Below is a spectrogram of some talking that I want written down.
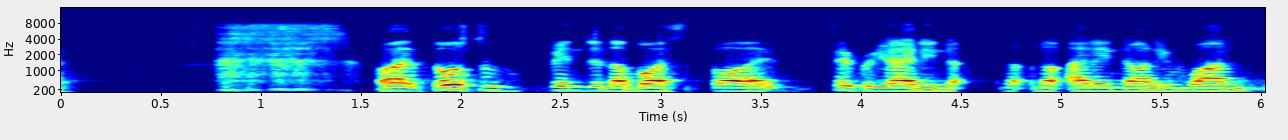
All right, Dawson Vinden by, by February 18, 1891,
